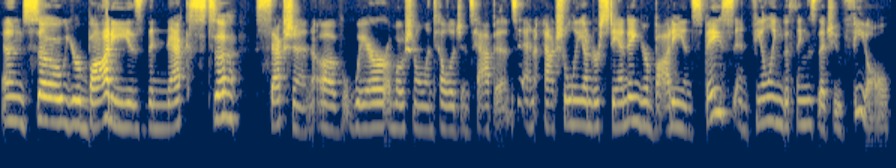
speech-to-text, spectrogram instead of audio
And so your body is the next section of where emotional intelligence happens and actually understanding your body and space and feeling the things that you feel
